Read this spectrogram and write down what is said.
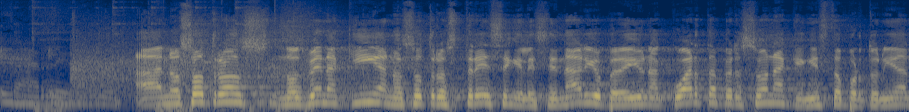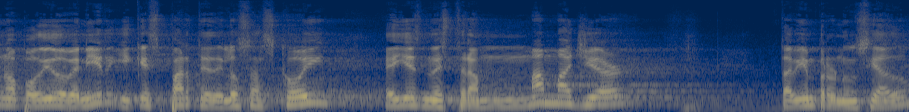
en la red. A nosotros nos ven aquí, a nosotros tres en el escenario, pero hay una cuarta persona que en esta oportunidad no ha podido venir y que es parte de los Ascoy. Ella es nuestra mamager, ¿está bien pronunciado?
